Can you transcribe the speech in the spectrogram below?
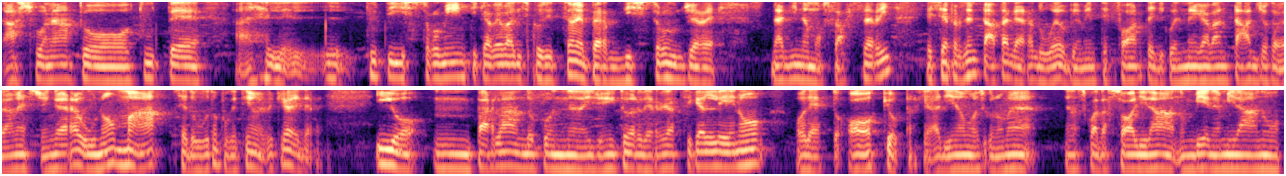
ha suonato tutte, eh, le, le, tutti gli strumenti che aveva a disposizione per distruggere la Dinamo Sassari e si è presentata a gara 2 ovviamente forte di quel mega vantaggio che aveva messo in gara 1 ma si è dovuto un pochettino ricredere. Io mh, parlando con i genitori dei ragazzi che alleno ho detto occhio perché la Dinamo secondo me è una squadra solida, non viene a Milano,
